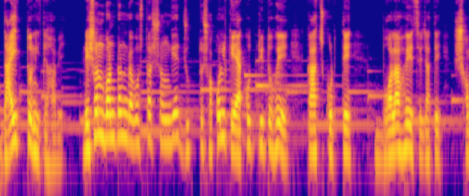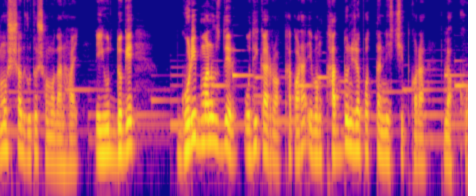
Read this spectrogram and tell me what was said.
দায়িত্ব নিতে হবে। রেশন বন্টন ব্যবস্থার সঙ্গে যুক্ত সকলকে একত্রিত হয়ে কাজ করতে বলা হয়েছে যাতে সমস্যা দ্রুত সমাধান হয়। এই উদ্যোগে গরিব মানুষদের অধিকার রক্ষা করা এবং খাদ্য নিরাপত্তা নিশ্চিত করা লক্ষ্য।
